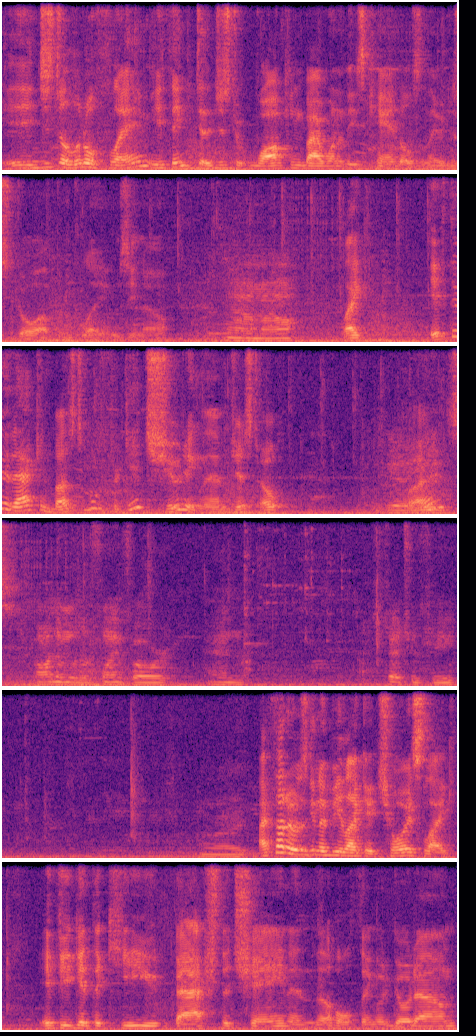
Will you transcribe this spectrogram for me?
just a little flame. You think just walking by one of these candles and they would just go up in flames, you know? I don't know. Like if they're that combustible, forget shooting them. Just oh Yeah. what? On them was a flamethrower and statue key. Alright. I thought it was gonna be like a choice, like if you get the key, you bash the chain, and the whole thing would go down.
